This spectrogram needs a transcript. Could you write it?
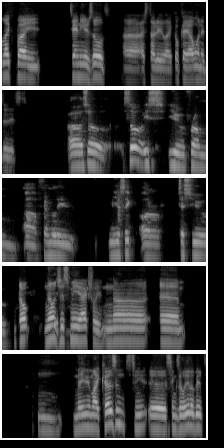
like by 10 years old, uh, I started like, "Okay, I want to do this." uh, so so is you from uh family music or just you? No, no, just me actually. No, um, maybe my cousin uh, sings a little bit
